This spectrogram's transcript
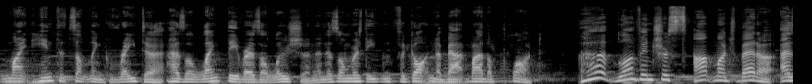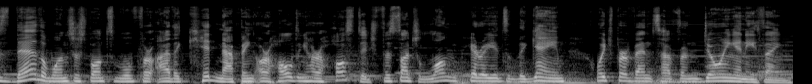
might hint at something greater, has a lengthy resolution, and is almost even forgotten about by the plot. Her love interests aren't much better, as they're the ones responsible for either kidnapping or holding her hostage for such long periods of the game, which prevents her from doing anything.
